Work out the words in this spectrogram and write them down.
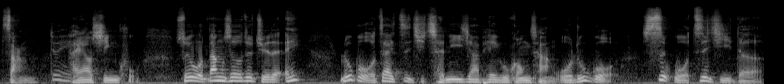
脏，对，还要辛苦。所以我当时候就觉得，哎，如果我在自己成立一家配菇工厂，我如果是我自己的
